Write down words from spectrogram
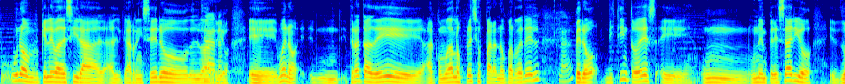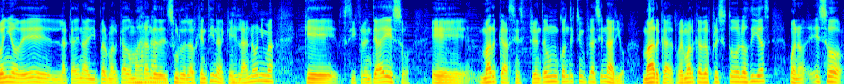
uno, ¿qué le va a decir al, al carnicero del Claro. barrio? Eh, bueno, mm, trata de acomodar los precios para no perder él, Claro. pero distinto es eh, un, un empresario, eh, dueño de la cadena de hipermercados más Más grande grande. del sur de la Argentina, que es la Anónima, que si frente a eso eh, marca, si frente a un contexto inflacionario, marca, remarca los precios todos los días, bueno, eso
